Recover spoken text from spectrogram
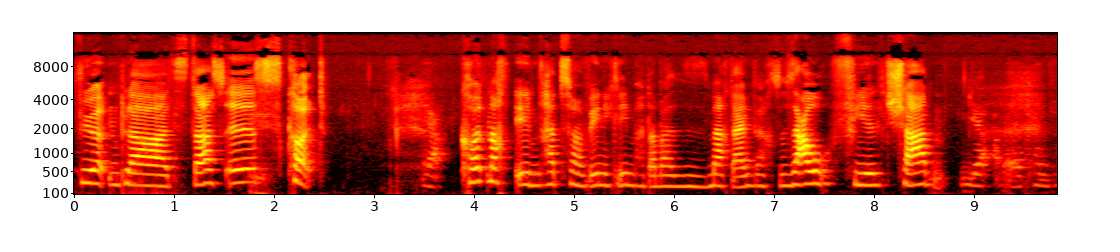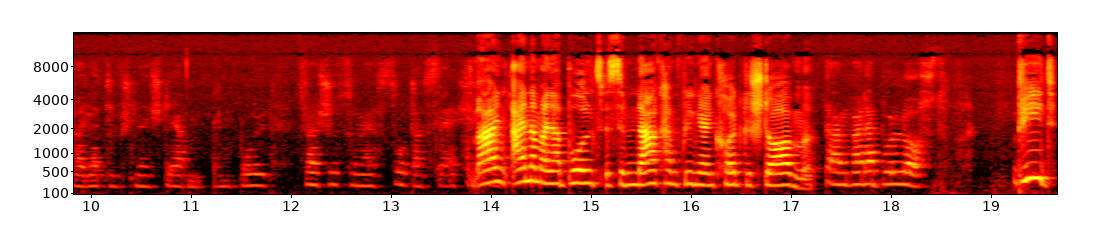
vierten Platz. Das ist Colt. Ja. Colt macht eben, hat zwar wenig Leben, hat aber macht einfach sau viel Schaden. Ja, aber er kann relativ schnell sterben. Vom Bull zwei Schüsse und er ist so, dass er echt. Mein, einer meiner Bulls ist im Nahkampf gegen einen Colt gestorben. Dann war der Bull lost. Pete,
